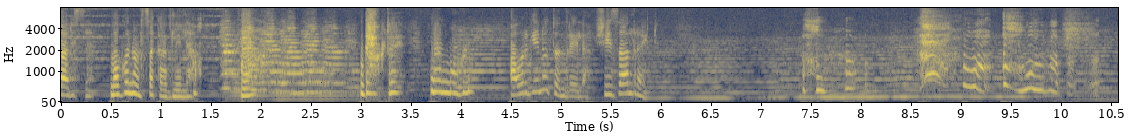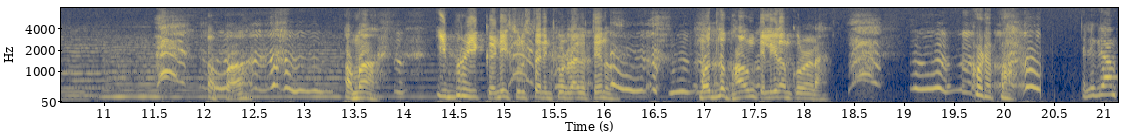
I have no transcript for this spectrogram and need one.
ಸಾರಿ ಸರ್ ಮಗು ನೋಡ್ಸಕ್ಕಾಗ್ಲಿಲ್ಲ. ಡಾಕ್ಟ್ರೆ ನನ್ ಮಗಳು ಅವ್ರಿಗೇನೂ ತೊಂದ್ರೆ ಇಲ್ಲ. ಶೀಸ್ ಆಲ್ ರೈಟ್ ಅಪ್ಪ ಅಮ್ಮ ಇಬ್ರು ಈ ಕಣ್ಣಿಗೆ ಸುರಿಸ್ತಾ ನಿಂತ್ಕೊಂಡ್ರಾಗುತ್ತೇನು? ಮೊದ್ಲು ಭಾವನ್ ಟೆಲಿಗ್ರಾಮ್ ಕೊಡೋಣ. ಕೊಡಪ್ಪ. ಟೆಲಿಗ್ರಾಮ್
